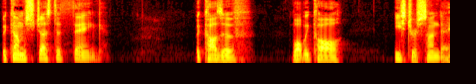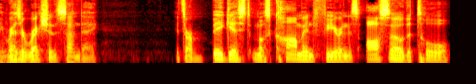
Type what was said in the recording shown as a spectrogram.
becomes just a thing because of what we call Easter Sunday, Resurrection Sunday. It's our biggest, most common fear, and it's also the tool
